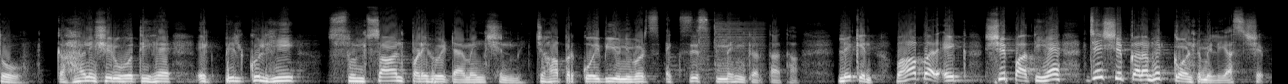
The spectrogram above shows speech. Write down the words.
तो कहानी शुरू होती है एक बिल्कुल ही सुनसान पड़े हुए डायमेंशन में, जहाँ पर कोई भी यूनिवर्स एक्सिस्ट नहीं करता था। लेकिन वहाँ पर एक शिप आती है, जिस शिप का नाम है कॉन्टमिलियस शिप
